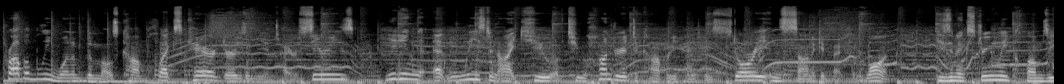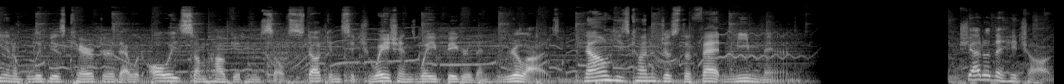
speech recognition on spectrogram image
probably one of the most complex characters in the entire series, needing at least an IQ of 200 to comprehend his story in Sonic Adventure 1. He's an extremely clumsy and oblivious character that would always somehow get himself stuck in situations way bigger than he realized. Now he's kind of just the fat meme man. Shadow the Hedgehog,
